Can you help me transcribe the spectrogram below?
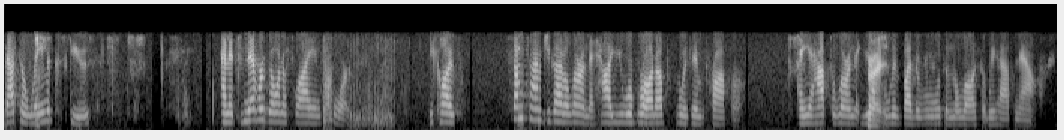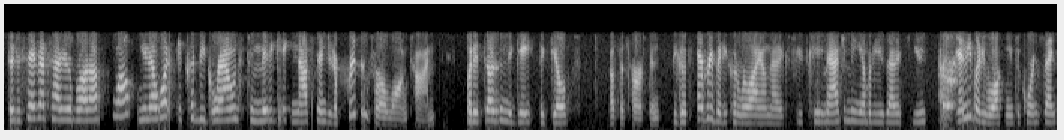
That's a lame excuse, and it's never going to fly in court because sometimes you got to learn that how you were brought up was improper, and you have to learn that you right. have to live by the rules and the laws that we have now. So to say that's how you're brought up, well, you know what? It could be grounds to mitigate and not send you to prison for a long time, but it doesn't negate the guilt of the person because everybody could rely on that excuse. Can you imagine being able to use that excuse? Anybody walking into court and saying,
